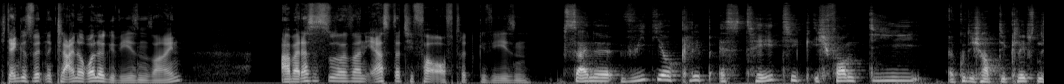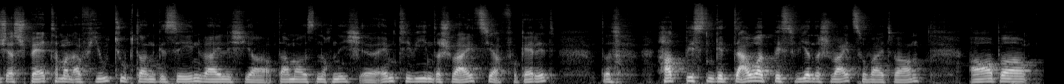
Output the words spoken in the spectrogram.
Ich denke, es wird eine kleine Rolle gewesen sein. Aber das ist so sein erster TV-Auftritt gewesen. Seine Videoclip-Ästhetik, ich fand die. Gut, ich habe die Clips nicht erst später mal auf YouTube dann gesehen, weil ich ja damals noch nicht äh, MTV in der Schweiz, ja, forget it. Das hat ein bisschen gedauert, bis wir in der Schweiz so weit waren. Aber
